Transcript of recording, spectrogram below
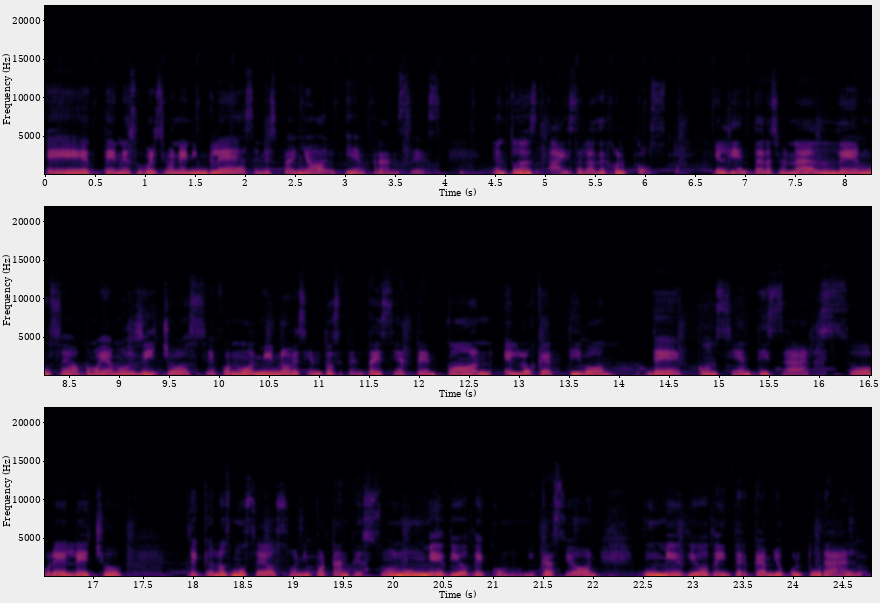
Eh, tiene su versión en inglés, en español y en francés. Entonces ahí se las dejo el costo. El Día Internacional de Museo, como ya hemos dicho, se formó en 1977 con el objetivo de concientizar sobre el hecho de que los museos son importantes, son un medio de comunicación, un medio de intercambio cultural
